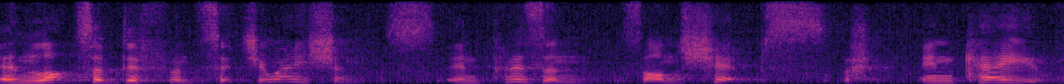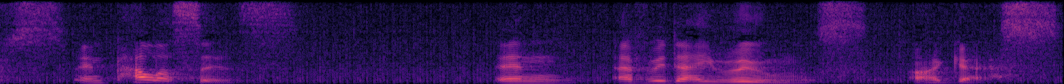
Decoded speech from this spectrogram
in lots of different situations in prisons, on ships, in caves, in palaces, in everyday rooms, I guess.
